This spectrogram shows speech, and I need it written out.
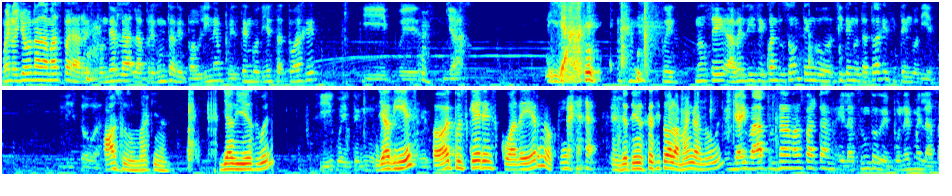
Bueno, yo nada más para responder la, la pregunta de Paulina, pues tengo 10 tatuajes y pues ya. Y ya. pues no sé, a ver, dice, ¿cuántos son? Tengo, sí tengo tatuajes y tengo 10. Listo, vas. Ah, su máquina. ¿Ya 10, güey? Sí, güey, tengo. ¿Ya 10? Ay, pues que eres cuaderno, ¿qué? ya tienes casi toda la manga, ¿no, güey? Ya ahí va, pues nada más faltan el asunto de ponerme las,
